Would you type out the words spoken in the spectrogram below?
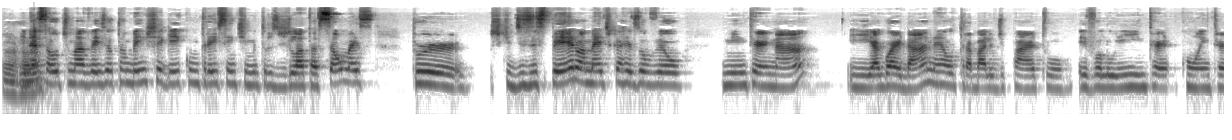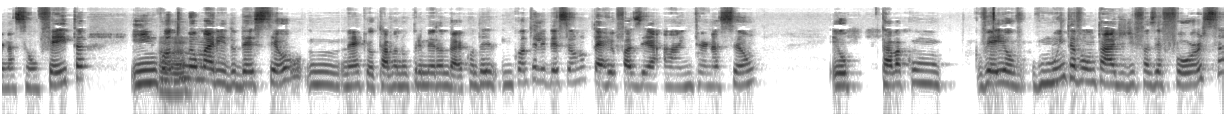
Uhum. E nessa última vez eu também cheguei com 3 centímetros de dilatação, mas por acho que desespero, a médica resolveu me internar. E aguardar né, o trabalho de parto evoluir com a internação feita. E enquanto uhum. meu marido desceu, né, que eu estava no primeiro andar, ele, enquanto ele desceu no térreo fazer a internação, eu estava com. veio muita vontade de fazer força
